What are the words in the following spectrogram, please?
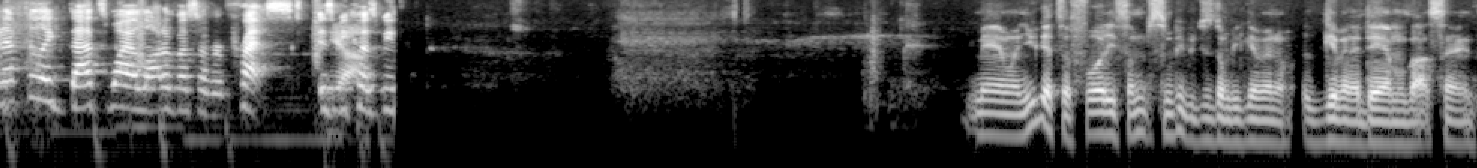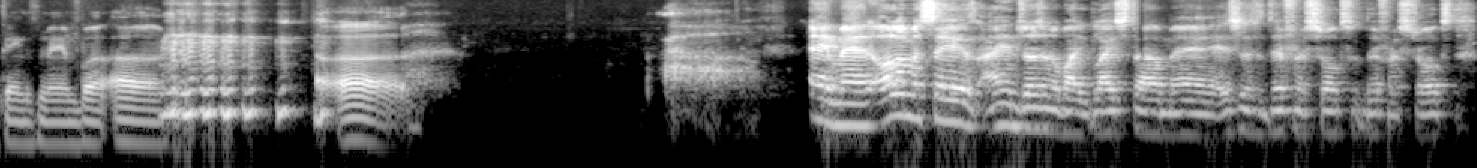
And I feel like that's why a lot of us are repressed, is Yeah. because we Man, when you get to 40, some some people just don't be giving a, giving a damn about certain things, man. But uh uh Hey man, all I'm gonna say is I ain't judging nobody's lifestyle, man. It's just different strokes with different strokes.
